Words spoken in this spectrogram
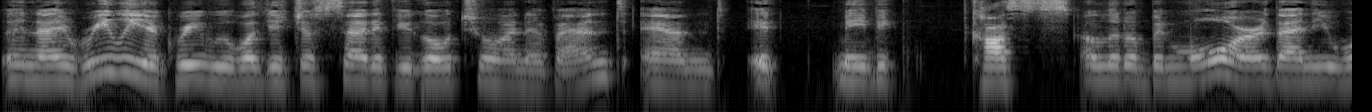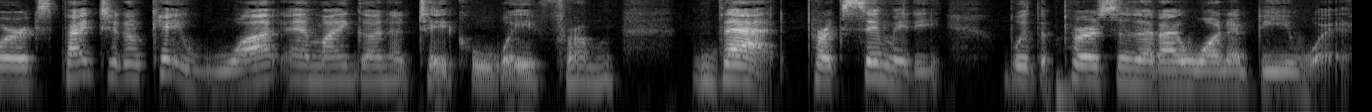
and I really agree with what you just said. If you go to an event and it maybe costs a little bit more than you were expected, okay, what am I gonna take away from that proximity with the person that I want to be with?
